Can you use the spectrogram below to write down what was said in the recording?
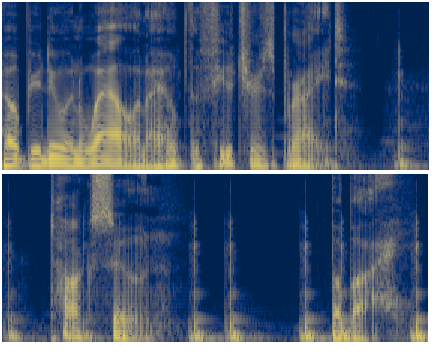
Hope you're doing well, and I hope the future's bright. Talk soon. Bye bye.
